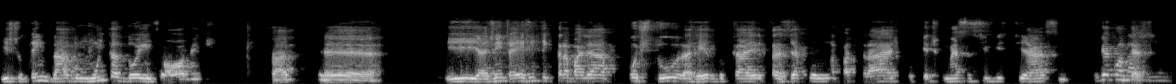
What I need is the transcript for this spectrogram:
Isso tem dado muita dor em jovens, sabe? É... E a gente, aí a gente tem que trabalhar postura, reeducar ele, trazer a coluna para trás, porque eles começam a se viciar assim. O que acontece? Imagina.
